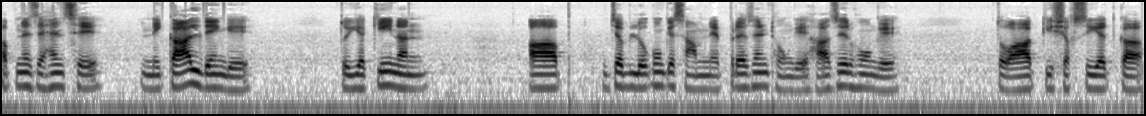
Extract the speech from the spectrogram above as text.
اپنے ذہن سے نکال دیں گے، تو یقیناً آپ جب لوگوں کے سامنے پریزنٹ ہوں گے، حاضر ہوں گے، تو آپ کی شخصیت کا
